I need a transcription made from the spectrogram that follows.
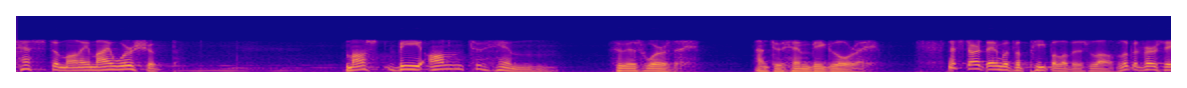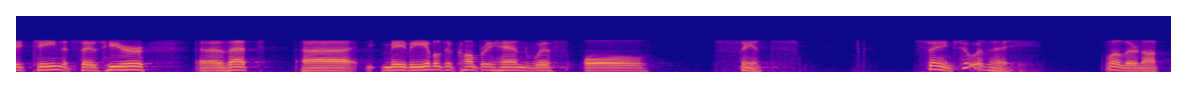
testimony, my worship must be unto Him who is worthy, and to Him be glory. Let's start then with the people of His love. Look at verse 18. It says here uh, that uh, may be able to comprehend with all saints. Saints, who are they? Well, they're not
